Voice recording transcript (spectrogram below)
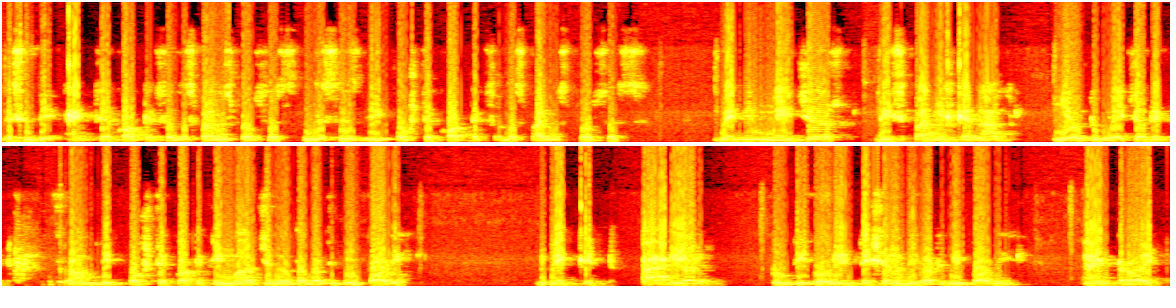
This is the anterior cortex of the spinous process. This is the posterior cortex of the spinous process. When you measure the spinal canal, you have to measure it from the posterior cortical margin of the vertebral body, make it parallel to the orientation of the vertebral body and draw it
